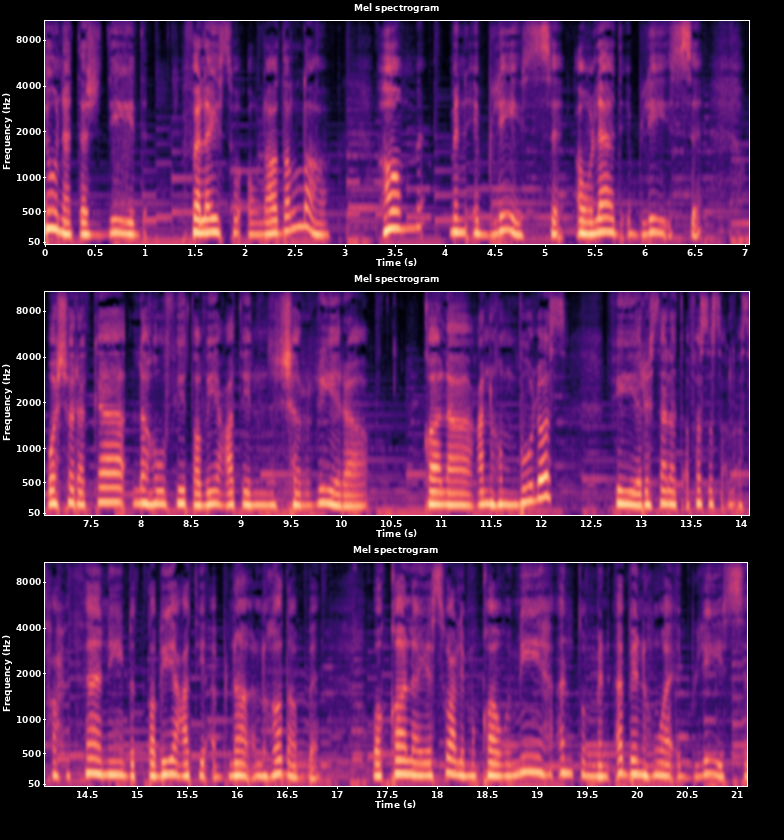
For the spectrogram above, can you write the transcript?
دون تجديد فليسوا أولاد الله. هم من إبليس أولاد إبليس. وشركاء له في طبيعة شريرة. قال عنهم بولس في رسالة أفسس الأصحاح الثاني بالطبيعة أبناء الغضب. وقال يسوع لمقاوميه أنتم من أب هو إبليس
